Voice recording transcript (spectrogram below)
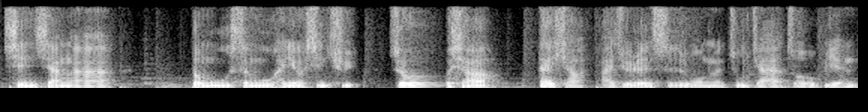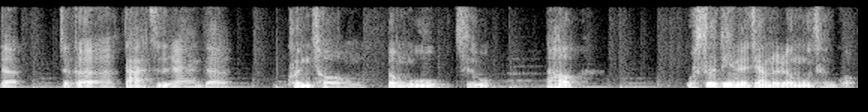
现象啊、动物生物很有兴趣，所以我想要带小孩去认识我们住家周边的这个大自然的昆虫、动物、植物。然后我设定了这样的任务成果，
